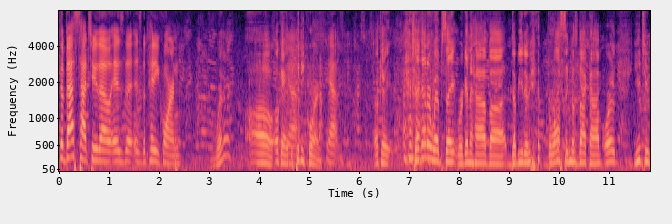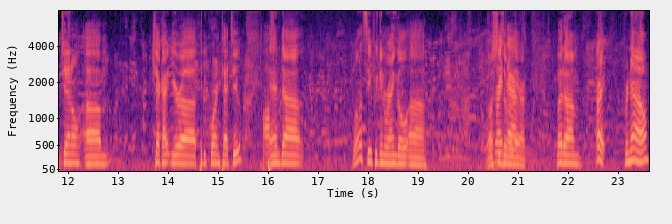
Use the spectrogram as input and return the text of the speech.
The best tattoo though is the is the pity corn. Where? Oh, okay. Yeah. The pity corn. Yeah. Okay, check out our website. We're gonna have uh, www.thelostsignals.com or YouTube channel. Um, check out your uh, pity corn tattoo. Awesome. And uh, well, let's see if we can wrangle. Uh, well, she's right over there. there. But um, all right, for now,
